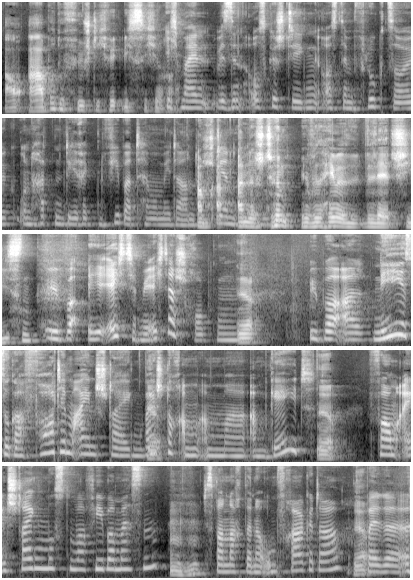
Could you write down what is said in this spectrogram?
aber du fühlst dich wirklich sicherer. Ich meine, wir sind ausgestiegen aus dem Flugzeug und hatten direkt ein Fieberthermometer an der Am, Stirn. an der. Stirn. Hey, will will der jetzt schießen? Über, echt, ich habe mich echt erschrocken. Ja. Überall. Nee, sogar vor dem Einsteigen. Weißt Ja. du noch, am, am, äh, am Gate? Ja. Vor dem Einsteigen mussten wir Fieber messen. Das war nach deiner Umfrage da, Mhm. Ja. bei der,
